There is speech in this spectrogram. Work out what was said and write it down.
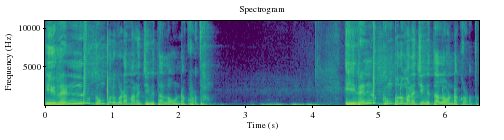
ఈ రెండు గుంపులు కూడా మన జీవితాల్లో ఉండకూడదు. ఈ రెండు గుంపులు మన జీవితాల్లో ఉండకూడదు.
